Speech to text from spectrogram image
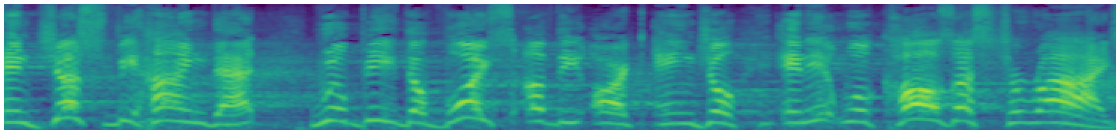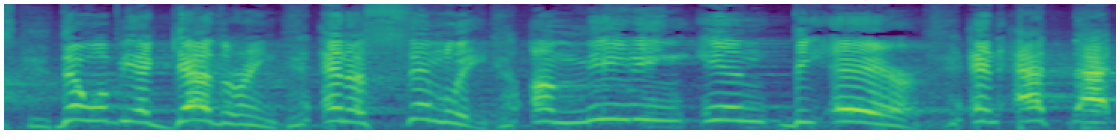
And just behind that will be the voice of the archangel, and it will cause us to rise. There will be a gathering, an assembly, a meeting in the air. And at that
